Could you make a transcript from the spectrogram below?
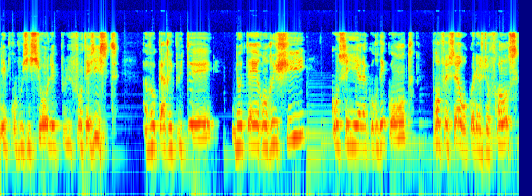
les propositions les plus fantaisistes. Avocat réputé, notaire enrichi, conseiller à la Cour des comptes, professeur au Collège de France,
